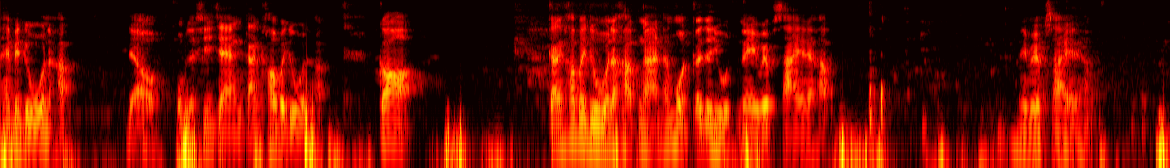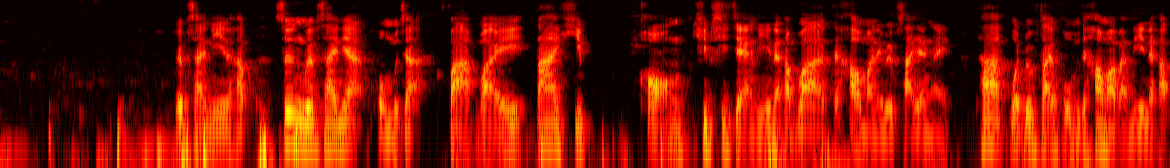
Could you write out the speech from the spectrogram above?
ให้ไปดูนะครับ เดี๋ยวผมจะชี้แจงการเข้าไปดูนะครับ ก็การเข้าไปดูนะครับ งานทั้งหมดก็จะอยู่ในเว็บไซต์นะครับ ในเว็บไซต์นะครับ เว็บไซต์นี้นะครับ ซึ่งเว็บไซต์เนี้ยผมจะฝากไว้ใต้คลิปของคลิปชี้แจงนี้นะครับ ว่าจะเข้ามาในเว็บไซต์ยังไง ถ้ากดเว็บไซต์ผมจะเข้ามาแบบนี้นะครับ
